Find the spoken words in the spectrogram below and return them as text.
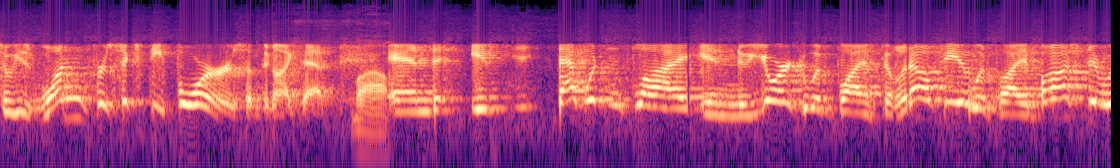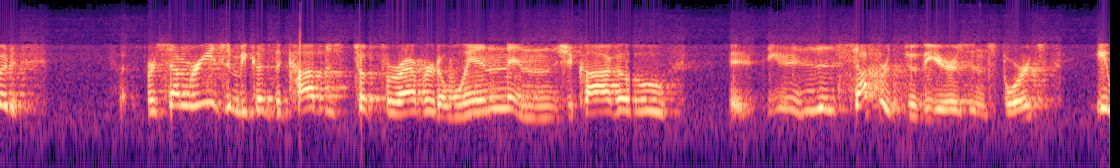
So he's one for 64 or something like that. Wow. And if that wouldn't fly in New York, it wouldn't fly in Philadelphia, it wouldn't fly in Boston, it would for some reason because the Cubs took forever to win and Chicago suffered through the years in sports, it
